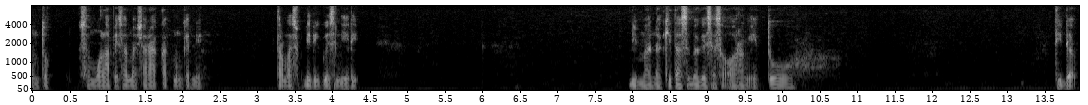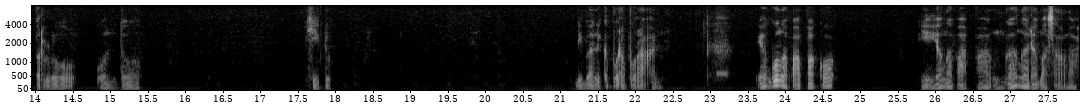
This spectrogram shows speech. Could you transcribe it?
Untuk semua lapisan masyarakat mungkin nih. Termasuk diri gue sendiri. Di mana kita sebagai seseorang itu tidak perlu untuk hidup di balik kepura-puraan. Ya gue nggak apa-apa kok. Iya nggak apa-apa, enggak nggak ada masalah.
